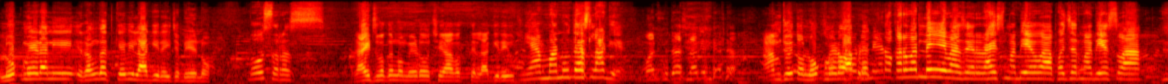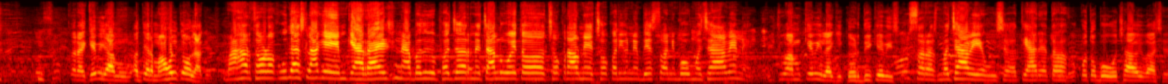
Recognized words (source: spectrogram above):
લોકમેળાની રંગત કેવી લાગી રહી છે, બહેનો? બહુ સરસ. રાઇડ્સ વગરનો મેળો છે આ વખતે લાગી રહ્યું છે? ત્યાં મનુદાસ લાગે. મનુદાસ લાગે? આમ જોઈએ તો લોકમેળો આપણે મેળો કરવા જ લઈ એવા છે. રાઈસમાં બેસવા ફજરમાં બેસવા. શું કરાય? કેવી આમ અત્યારે માહોલ કેવો લાગે માહોલ થોડોક ઉદાસ લાગે. એમ કે આ રાઇડ્સ ને આ બધું ફજર ને ચાલુ હોય તો છોકરાઓને છોકરીઓને બેસવાની બહુ મજા આવે ને. બીજું આમ કેવી લાગી? ગળદી કેવી છે? બહુ સરસ. મજા આવે એવું છે અત્યારે તો. લોકો તો બહુ ઓછા આવ્યા છે.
